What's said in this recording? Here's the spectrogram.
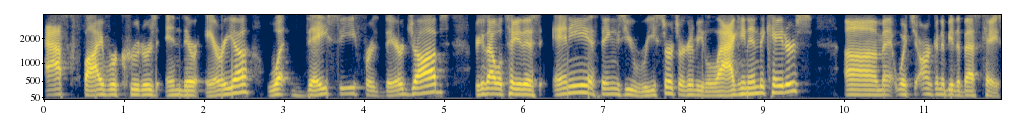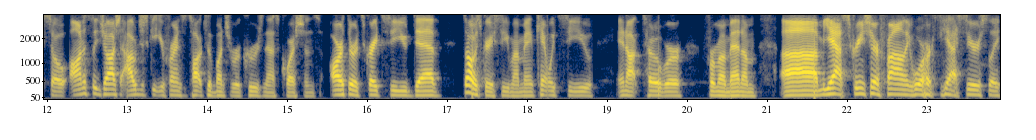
ask five recruiters in their area what they see for their jobs. Because I will tell you this: any things you research are going to be lagging indicators um, which aren't going to be the best case. So honestly, Josh, I would just get your friends to talk to a bunch of recruiters and ask questions. Arthur, it's great to see you. Dev, it's always great to see you, my man. Can't wait to see you in October for momentum. Um, yeah, screen share finally worked. Yeah, seriously.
